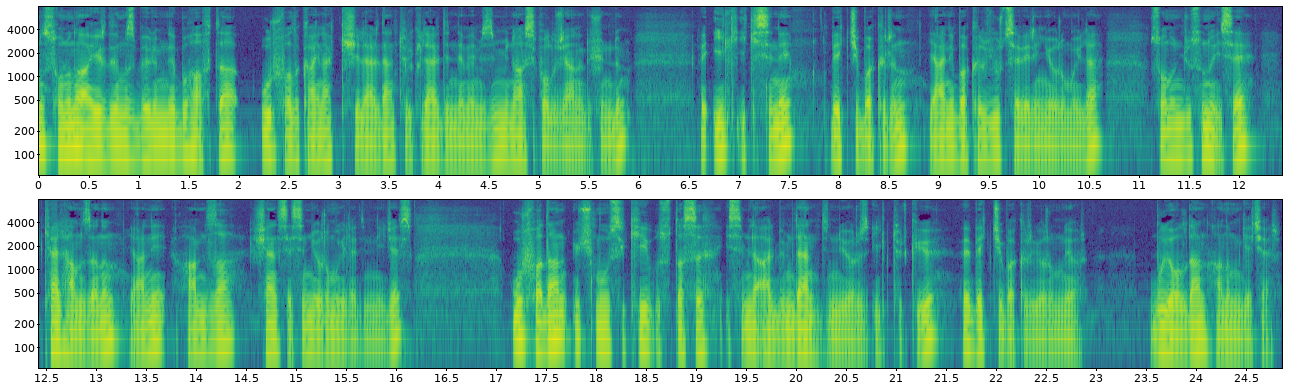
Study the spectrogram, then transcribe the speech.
Programın sonuna ayırdığımız bölümde bu hafta Urfalı kaynak kişilerden türküler dinlememizin münasip olacağını düşündüm. Ve ilk ikisini Bekçi Bakır'ın yani Bakır Yurtsever'in yorumuyla, sonuncusunu ise Kel Hamza'nın yani Hamza Şenses'in yorumuyla dinleyeceğiz. Urfa'dan Üç Musiki Ustası isimli albümden dinliyoruz ilk türküyü ve Bekçi Bakır yorumluyor. Bu yoldan hanım geçer.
